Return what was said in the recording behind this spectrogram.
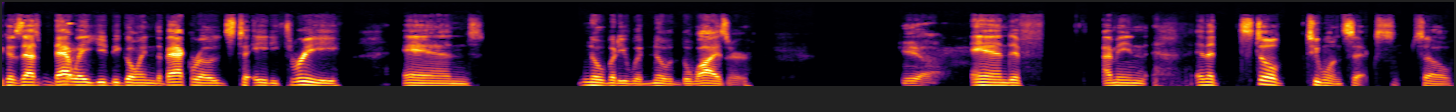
because that that right. way you'd be going the back roads to 83 and nobody would know the wiser. Yeah. And if I mean and it's still 216. So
